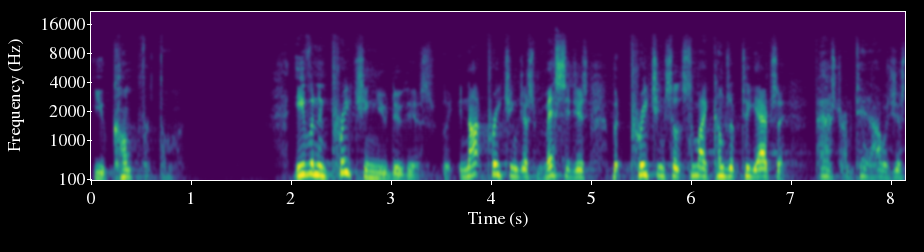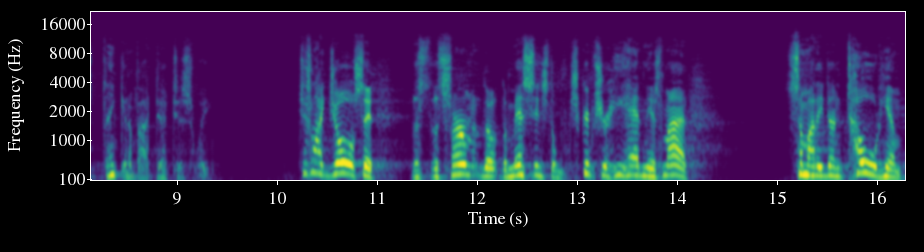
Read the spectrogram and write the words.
you comfort them. Even in preaching, you do this. Not preaching just messages, but preaching so that somebody comes up to you after and say, Pastor, I'm telling you, I was just thinking about that this week. Just like Joel said, the, the sermon, the, the message, the scripture he had in his mind, somebody done told him,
